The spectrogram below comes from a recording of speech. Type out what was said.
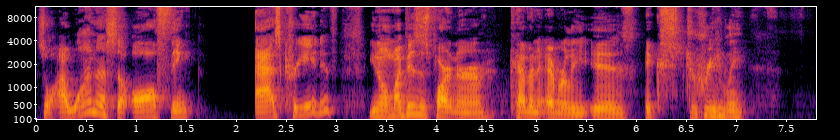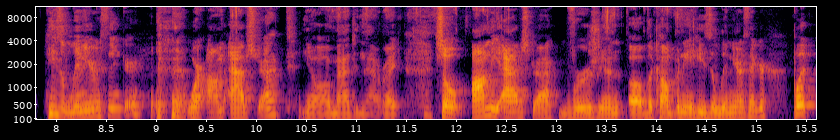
So I want us to all think as creative. You know, my business partner, Kevin Eberly, is extremely he's a linear thinker where I'm abstract. You know, imagine that, right? So I'm the abstract version of the company. He's a linear thinker. But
